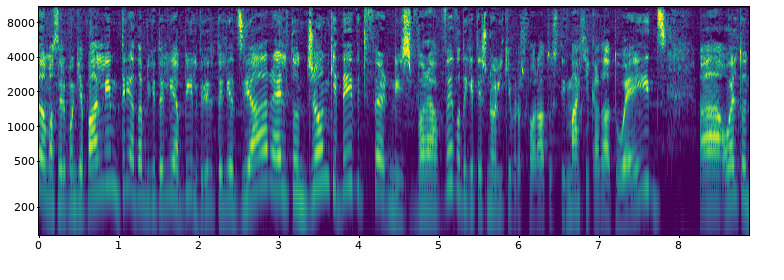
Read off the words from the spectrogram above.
Εδώ είμαστε λοιπόν και πάλι. www.billvradio.gr Elton John και David Furnish βραβεύονται για τη συνολική προσφορά τους στη μάχη κατά του AIDS. Α, Ο Elton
